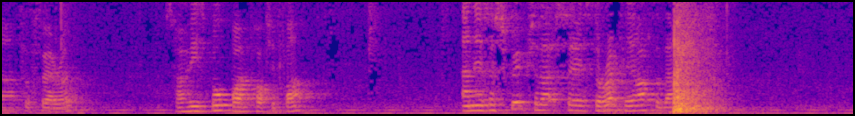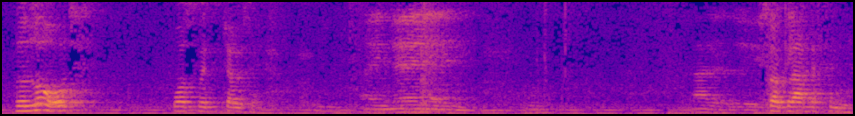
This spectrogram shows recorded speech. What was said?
uh, for Pharaoh. So he's bought by Potiphar. And there's a scripture that says directly after that, the Lord was with Joseph. Amen. Hallelujah. So glad that's in there.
